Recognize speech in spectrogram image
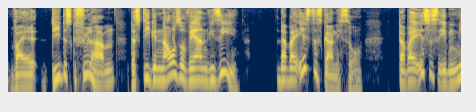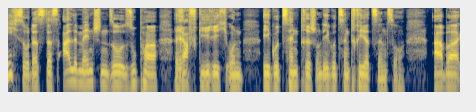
weil die das Gefühl haben, dass die genauso wären wie sie. Dabei ist es gar nicht so. Dabei ist es eben nicht so, dass, dass alle Menschen so super raffgierig und egozentrisch und egozentriert sind so. Aber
